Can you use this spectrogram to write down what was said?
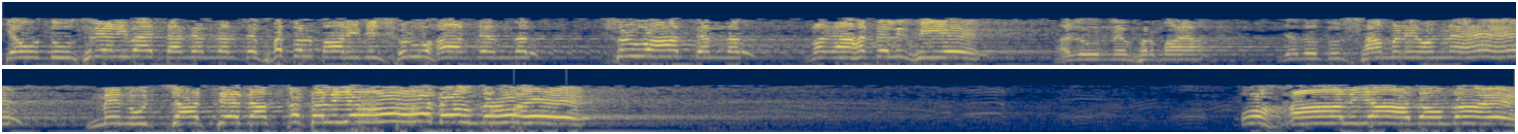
کیوں؟ دوسری روایت کے اندر تے فتل باری کی شروعات کے اندر، شروعات کے اندر وضاحت لکھیے حضور نے فرمایا، جدو تو سامنے آنا ہے، مینو چاچے دا قتل یاد ہے۔ وہ حال یاد ہے۔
